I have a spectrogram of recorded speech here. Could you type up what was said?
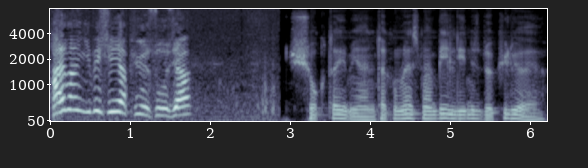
Hayvan gibi şey yapıyorsunuz ya. Şoktayım yani. Takım resmen bildiğiniz dökülüyor ya.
